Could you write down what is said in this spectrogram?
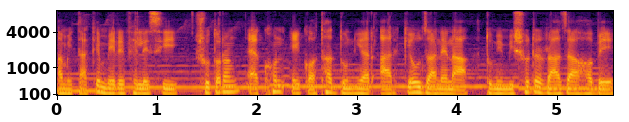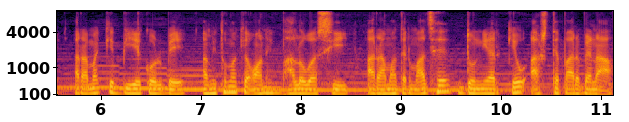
আমি তাকে মেরে ফেলেছি। সুতরাং এখন এই কথা দুনিয়ার আর কেউ জানে না। তুমি মিশরের রাজা হবে আর আমাকে বিয়ে করবে। আমি তোমাকে অনেক ভালোবাসি আর আমাদের মাঝে দুনিয়ার কেউ আসতে পারবে না।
